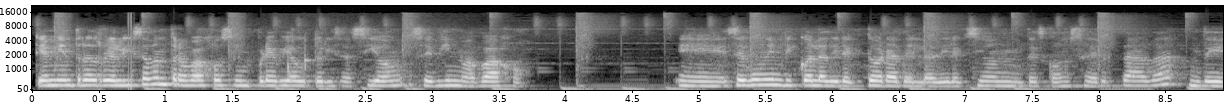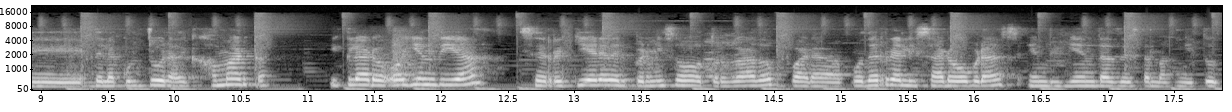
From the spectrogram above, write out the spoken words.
que mientras realizaban trabajos sin previa autorización se vino abajo. Eh, según indicó la directora de la Dirección Desconcertada de, de la Cultura de Cajamarca. Y claro, hoy en día se requiere del permiso otorgado para poder realizar obras en viviendas de esta magnitud.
